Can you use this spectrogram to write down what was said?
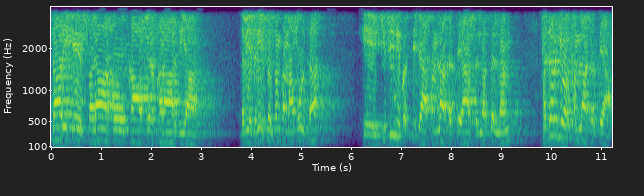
تاریخ فلاح کو کافر قرار دیا۔ نبی کریم صلی اللہ علیہ وسلم کا معمول تھا کہ کسی بھی بستی پہ آپ حملہ کرتے آپ صلی اللہ علیہ وسلم، فجر کے وقت حملہ کرتے آپ۔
